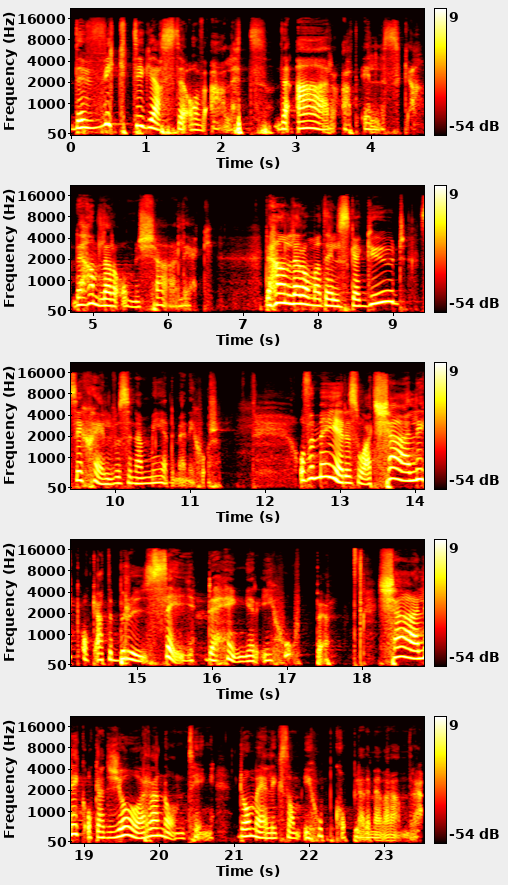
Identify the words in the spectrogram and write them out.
Det viktigaste av allt, det är att älska. Det handlar om kärlek. Det handlar om att älska Gud, sig själv och sina medmänniskor. Och för mig är det så att kärlek och att bry sig, det hänger ihop. Kärlek och att göra någonting, de är liksom ihopkopplade med varandra.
